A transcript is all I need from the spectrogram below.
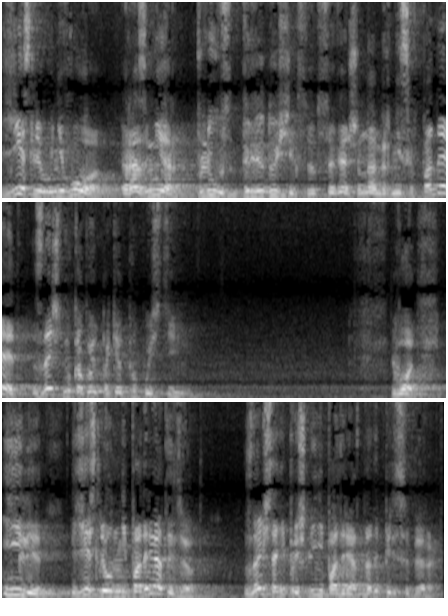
если у него размер плюс предыдущих sequential number не совпадает, значит мы какой-то пакет пропустили. Вот. Или, если он не подряд идет, значит, они пришли не подряд, надо пересобирать.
